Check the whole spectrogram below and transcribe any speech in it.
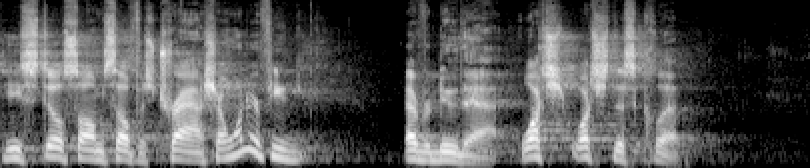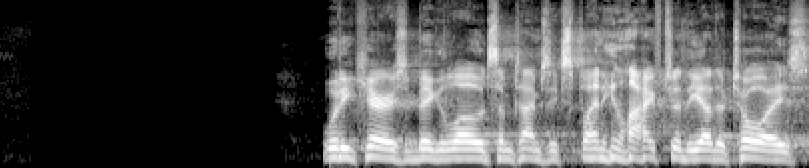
he still saw himself as trash. I wonder if you ever do that. Watch, watch this clip. Woody carries a big load, sometimes explaining life to the other toys.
